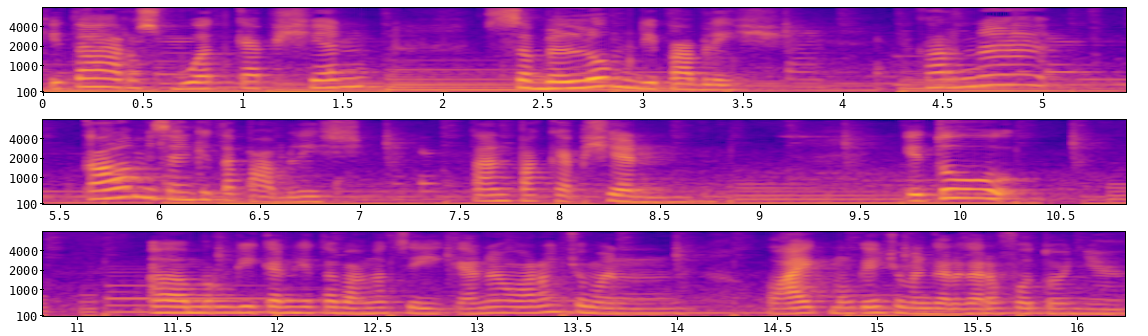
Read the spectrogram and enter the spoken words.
kita harus buat caption sebelum dipublish. Karena kalau misalnya kita publish tanpa caption itu uh, merugikan kita banget sih karena orang cuman like mungkin cuman gara-gara fotonya.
